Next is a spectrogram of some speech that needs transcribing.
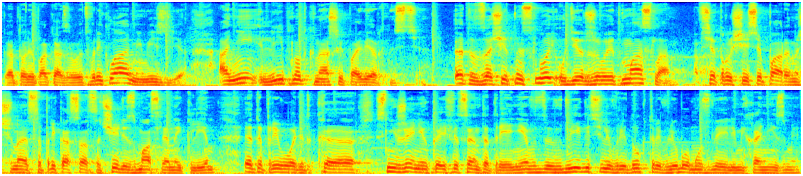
которые показывают в рекламе везде, они липнут к нашей поверхности. Этот защитный слой удерживает масло. Все трущиеся пары начинают соприкасаться через масляный клин. Это приводит к снижению коэффициента трения в двигателе, в редукторе, в любом узле или механизме.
